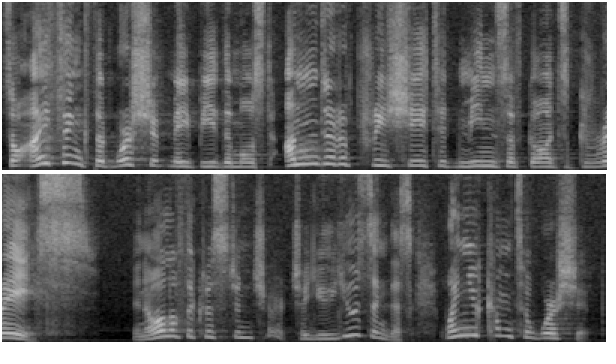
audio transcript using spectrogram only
So I think that worship may be the most underappreciated means of God's grace in all of the Christian church? Are you using this? When you come to worship,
